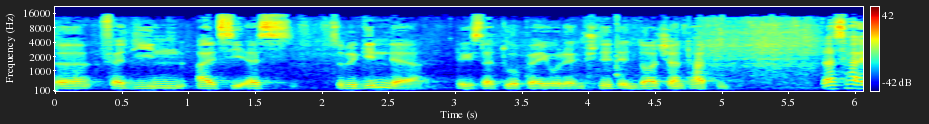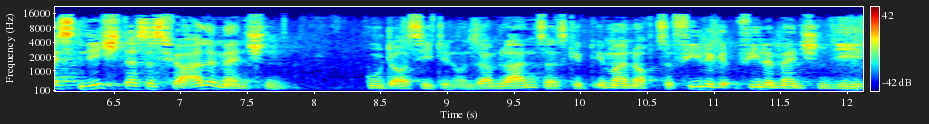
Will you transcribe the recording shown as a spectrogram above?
äh, verdienen, als sie es zu Beginn der Legislaturperiode im Schnitt in Deutschland hatten. Das heißt nicht, dass es für alle Menschen gut aussieht in unserem Land, sondern es gibt immer noch zu viele, viele Menschen, die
